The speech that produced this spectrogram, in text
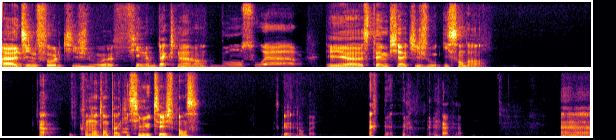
Euh, Dean Fall qui joue euh, Finn Buckner. Bonsoir Et euh, Stempia qui joue Isandra. Ah, qu'on n'entend pas, qui s'est muté, je pense. Que-. Euh,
